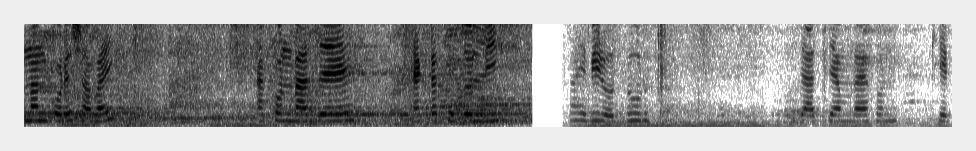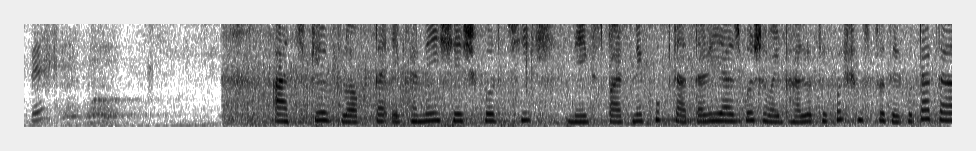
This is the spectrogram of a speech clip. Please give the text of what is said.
স্নান করে সবাই। এখন বাজে একটা ছেচল্লিশ। হেবি রোদ্দুর। যাচ্ছি আমরা এখন খেতে। আজকের ব্লগটা এখানেই শেষ করছি। নেক্সট পার্টনে খুব তাড়াতাড়ি আসব। সবাই ভালো থেকো, সুস্থ থেকো। টাটা!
